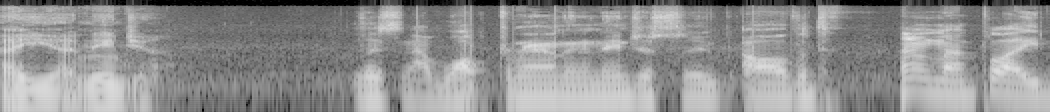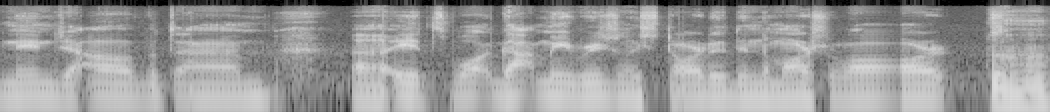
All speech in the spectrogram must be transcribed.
a uh, ninja. Listen, I walked around in a ninja suit all the time. I played ninja all the time. Uh, it's what got me originally started in the martial arts. Uh-huh.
